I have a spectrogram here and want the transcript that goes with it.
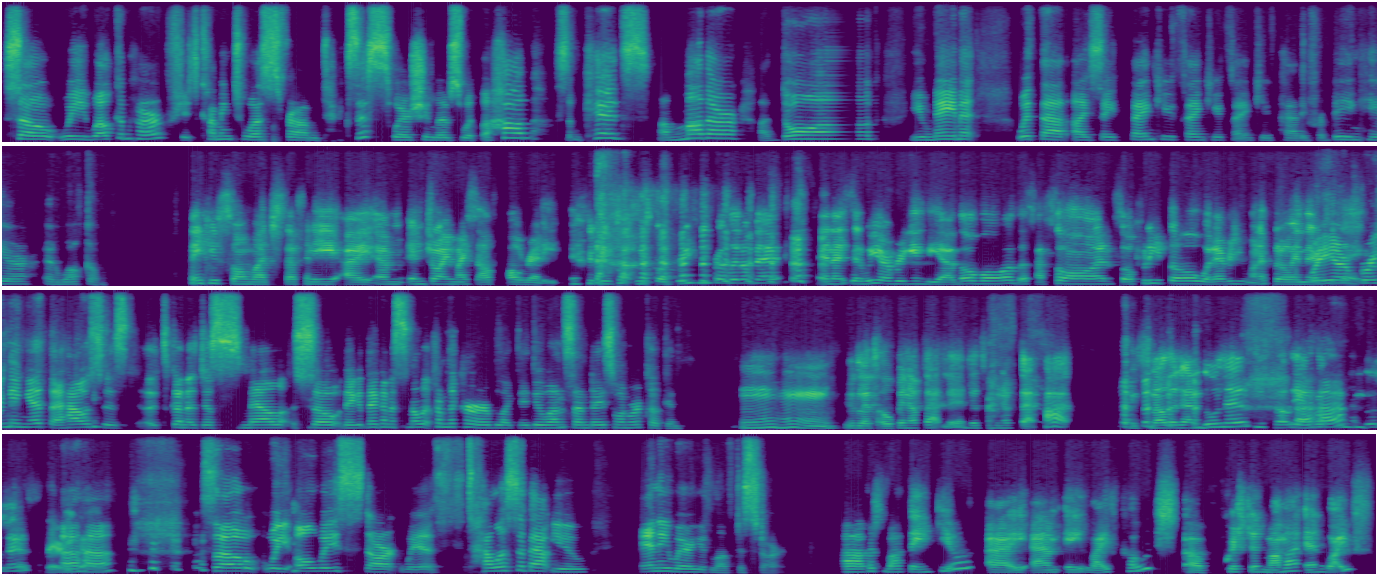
So we welcome her. She's coming to us from Texas, where she lives with the hub, some kids, a mother, a dog, you name it. With that, I say thank you, thank you, thank you, Patty, for being here and welcome. Thank you so much, Stephanie. I am enjoying myself already. we, talked, we spoke briefly for a little bit, and I said we are bringing the adobo, the sazon, sofrito, whatever you want to throw in there. We today. are bringing it. The house is it's going to just smell so they they're going to smell it from the curb like they do on Sundays when we're cooking. Mm-hmm. Let's open up that lid. Let's open up that pot. You smell the gandules. You smell the uh-huh. gandules. There you uh-huh. go. so we always start with tell us about you anywhere you'd love to start. Uh, first of all, thank you. I am a life coach, a Christian mama and wife.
